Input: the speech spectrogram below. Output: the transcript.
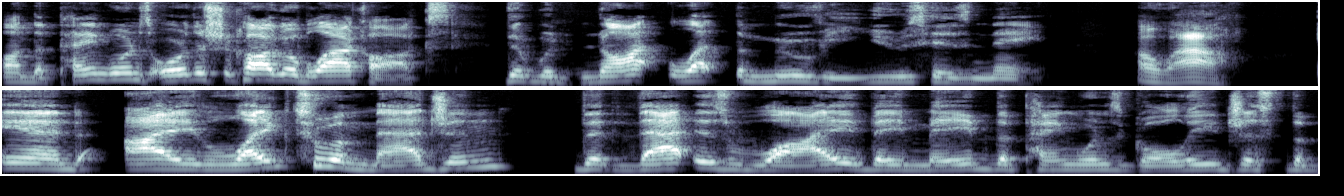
on the Penguins or the Chicago Blackhawks that would not let the movie use his name. Oh wow. And I like to imagine that that is why they made the Penguins goalie just the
